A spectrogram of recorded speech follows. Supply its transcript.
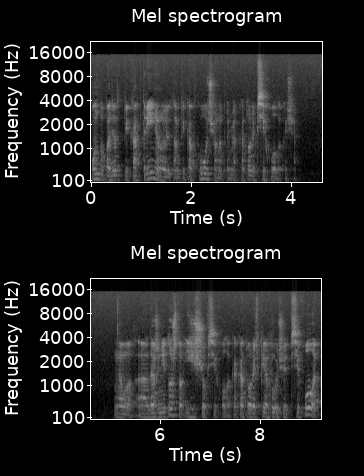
он попадет к пикап-тренеру или там пикап-коучу, например, который психолог еще. Вот. А даже не то, что еще психолог, а который в первую очередь психолог,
